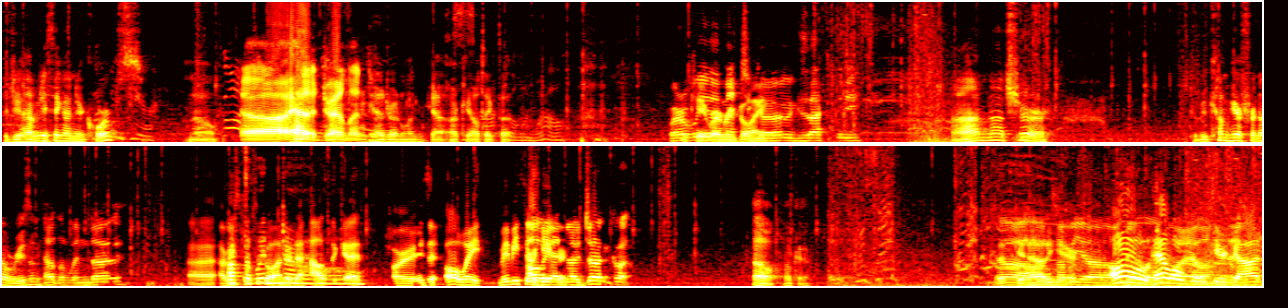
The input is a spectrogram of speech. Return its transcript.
Did you have anything on your corpse? No. Uh, I had adrenaline. Yeah, adrenaline. Yeah. Okay, I'll take that. Where are Okay, we where we're meant going? to go exactly? I'm not sure. Did we come here for no reason? Out the window? Uh, are we Out the supposed to go under the house again? Or is it? Oh wait, maybe through Oh here. yeah, no, don't go. Oh, okay. Let's get Uh, out of here. be, uh, a oh, hello, while Bill on dear. God.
